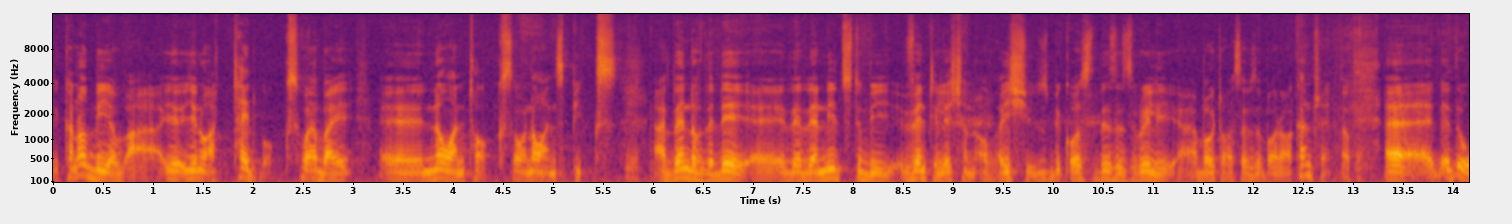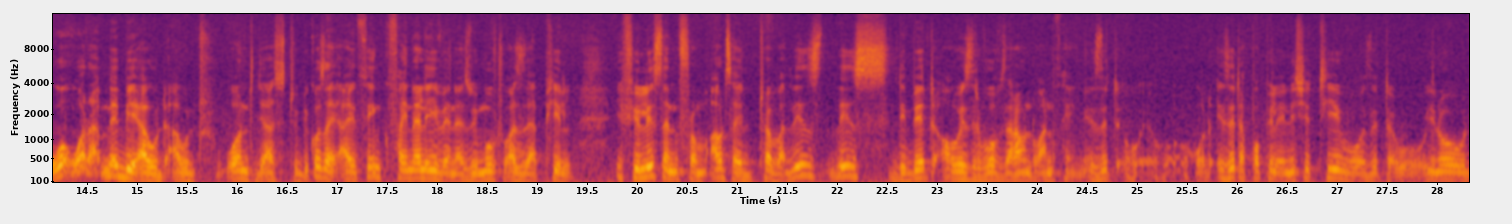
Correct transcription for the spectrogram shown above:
It cannot be, a, uh, you, you know, a tight box whereby uh, no one talks or no one speaks. Yeah. At the end of the day, uh, there, there needs to be ventilation of issues because this is really about ourselves, about our country. Okay. Uh, the, what, what I- maybe I would, I would want just to, because I, I think finally, even as we move towards the appeal, if you listen from outside, Trevor, this, this debate always revolves around one thing. Is it, what, is it a popular initiative? Was it, you know,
